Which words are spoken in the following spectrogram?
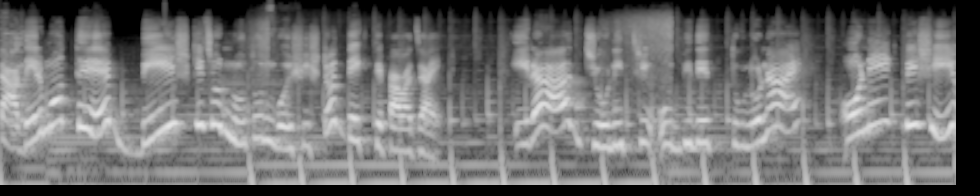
তাদের মধ্যে বেশ কিছু নতুন বৈশিষ্ট্য দেখতে পাওয়া যায়। এরা জনিত্রী উদ্ভিদের তুলনায় অনেক বেশি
